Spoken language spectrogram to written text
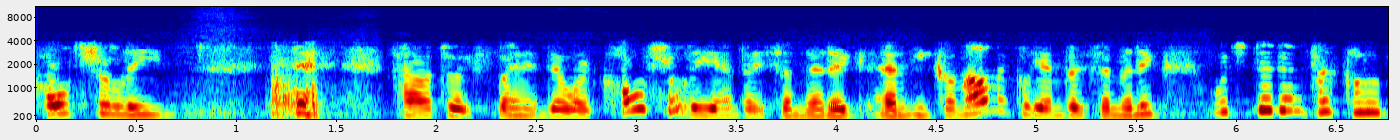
culturally. how to explain it? They were culturally anti-Semitic and economically anti-Semitic, which didn't preclude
